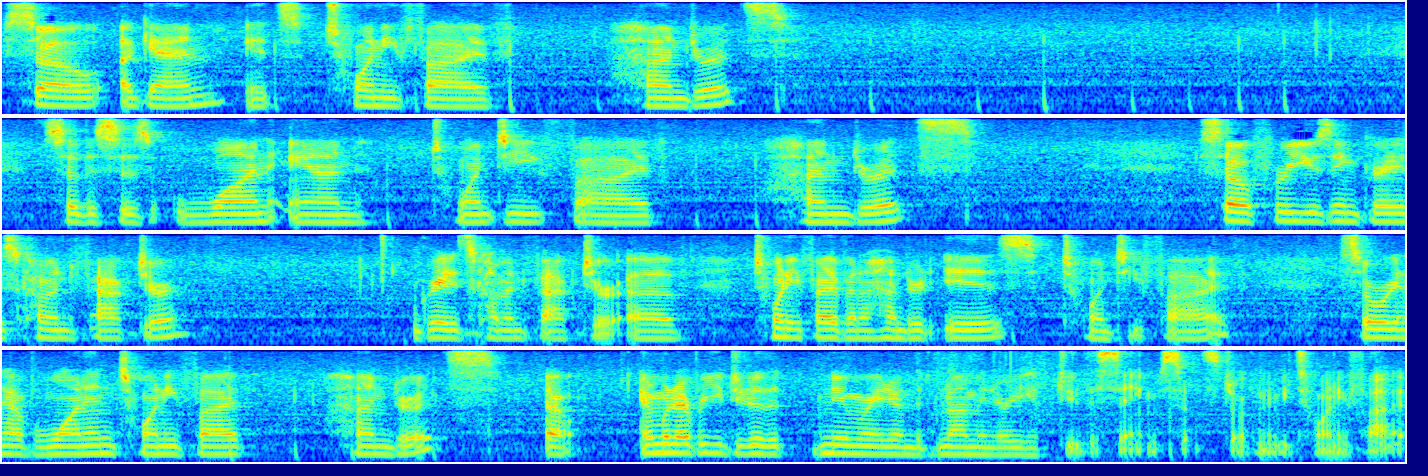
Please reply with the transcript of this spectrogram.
So again, it's 25 hundredths. So this is 1 and 25 hundredths. So we're using greatest common factor, greatest common factor of 25 and 100 is 25. So we're going to have 1 and 25 hundredths. Oh, and whenever you do to the numerator and the denominator, you have to do the same. So it's still going to be 25.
